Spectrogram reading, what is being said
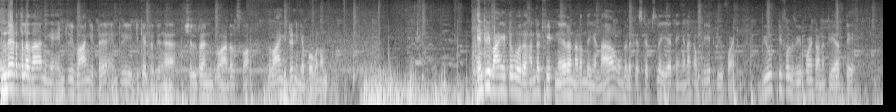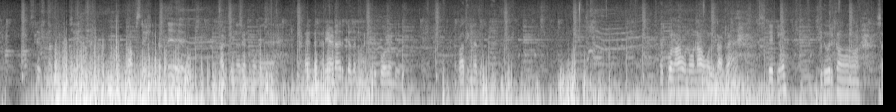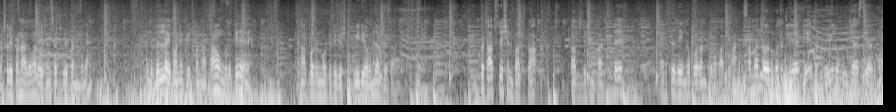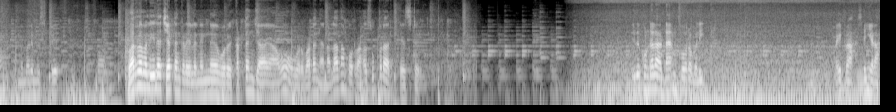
இந்த இடத்துல தான் நீங்கள் என்ட்ரி வாங்கிட்டு என்ட்ரி டிக்கெட் இருக்குங்க. சில்ட்ரனுக்கும் அடல்ட்ஸ்க்கும் அது வாங்கிட்டு நீங்கள் போகணும். என்ட்ரி வாங்கிட்டு ஒரு ஹண்ட்ரட் ஃபீட் நேராக நடந்தீங்கன்னா உங்களுக்கு ஸ்டெப்ஸில் ஏறினீங்கன்னா complete view point beautiful view point on a clear day top station வந்துச்சு டாப் ஸ்டேஷன்லேருந்து அடுத்து இன்னும் ரெண்டு மூணு இடம் இல்லை. நிறைய இடம் இருக்குது. அதை நம்ம சொல்லி போக வேண்டியது. பார்த்தீங்கன்னா அது இப்போலாம் ஒன்று ஒன்றா உங்களுக்கு காட்டுறேன். ஸ்டேட்யூன் இது வரைக்கும் சப்ஸ்கிரைப் பண்ணாதவங்க தயவுசெய்து சப்ஸ்கிரைப் பண்ணிடுங்க அந்த பெல் ஐக்கானையும் கிளிக் பண்ணால் தான் உங்களுக்கு நான் ஒரு நோட்டிஃபிகேஷன் வீடியோ வந்து அப்டேட் ஆகும். ஓகே இப்போ டாப் ஸ்டேஷன் பார்த்துட்டோம். டாப் ஸ்டேஷன் பார்த்துட்டு அடுத்தது எங்கே போகிறோன்றதை பார்க்கலாம். சம்மரில் வரும்போது கிளியர் டே பட் வெயில் உங்களுக்கு ஜாஸ்தியாக இருக்கும். இந்த மாதிரி மிஸ்ட்டு வர்ற வழியில் சேட்டங்கடையில் நின்று ஒரு கட்டஞ்சாயாவும் ஒரு வடைங்க. நல்லா தான் போடுறாங்க. சூப்பராக இருக்குது டேஸ்ட்டு இது குண்டலா டேம் போகிற வழி. ரைட்ரா சரிங்கடா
